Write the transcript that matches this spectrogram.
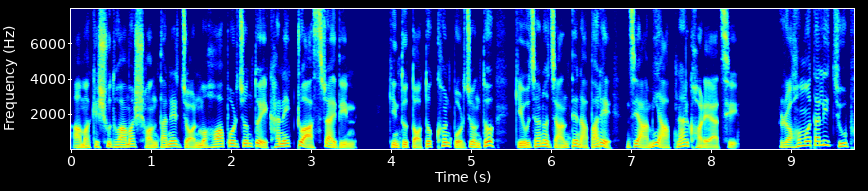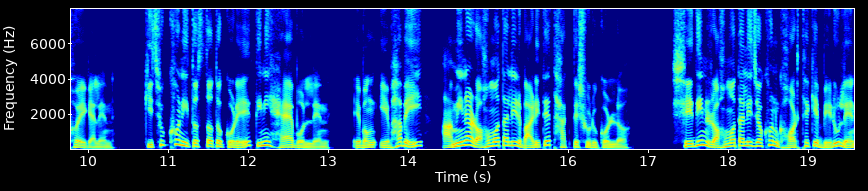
আমাকে শুধু আমার সন্তানের জন্ম হওয়া পর্যন্ত এখানে একটু আশ্রয় দিন, কিন্তু ততক্ষণ পর্যন্ত কেউ যেন জানতে না পারে যে আমি আপনার ঘরে আছি। রহমত আলী চুপ হয়ে গেলেন। কিছুক্ষণ ইতস্তত করে তিনি হ্যাঁ বললেন এবং এভাবেই আমিনা রহমত আলীর বাড়িতে থাকতে শুরু করল। সেদিন রহমত আলী যখন ঘর থেকে বেরুলেন,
